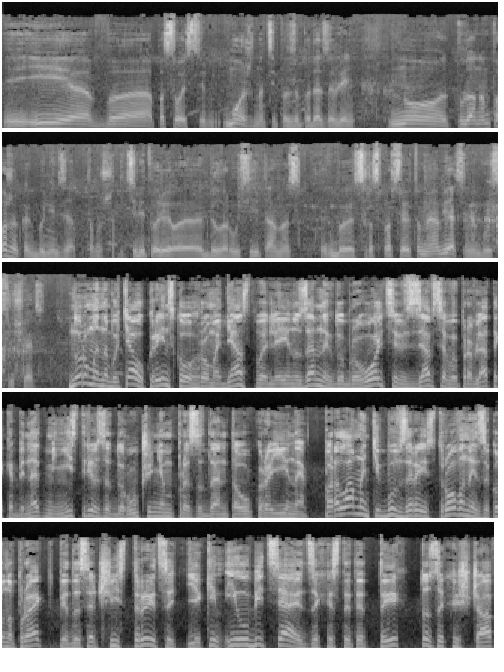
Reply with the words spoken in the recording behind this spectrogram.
и, и в посольстве можно типа подать заявление. Но туда нам тоже как бы нельзя, потому что это территория э, Белоруссии, там нас как бы с распростертыми объятиями будут встречать. Норми набуття українського громадянства для іноземних добровольців взявся виправляти кабінет міністрів за дорученням президента України. В парламенті був зареєстрований законопроект 5630, яким і обіцяють захистити тих, хто захищав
